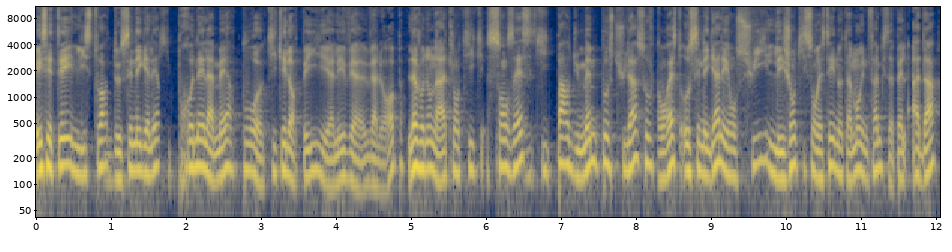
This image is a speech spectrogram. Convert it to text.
et c'était l'histoire de Sénégalais qui prenaient la mer pour euh, quitter leur pays et aller vers, l'Europe. Là, aujourd'hui, on a Atlantique sans S qui part du même postulat, sauf qu'on reste au Sénégal et on suit les gens qui sont restés, notamment une femme qui s'appelle Ada,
